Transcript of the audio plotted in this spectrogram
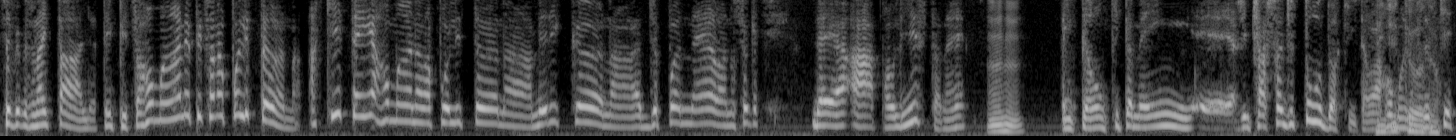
você vê, por exemplo, na Itália, tem pizza romana e pizza napolitana. Aqui tem a romana, napolitana, americana, de panela, não sei o que. Né, a paulista, né? Uhum. Então, que também é, a gente acha de tudo aqui. Então, a romana, que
